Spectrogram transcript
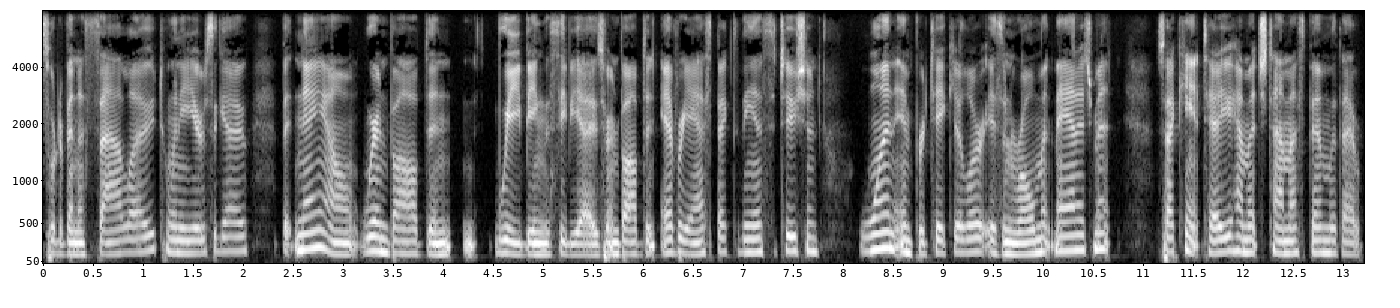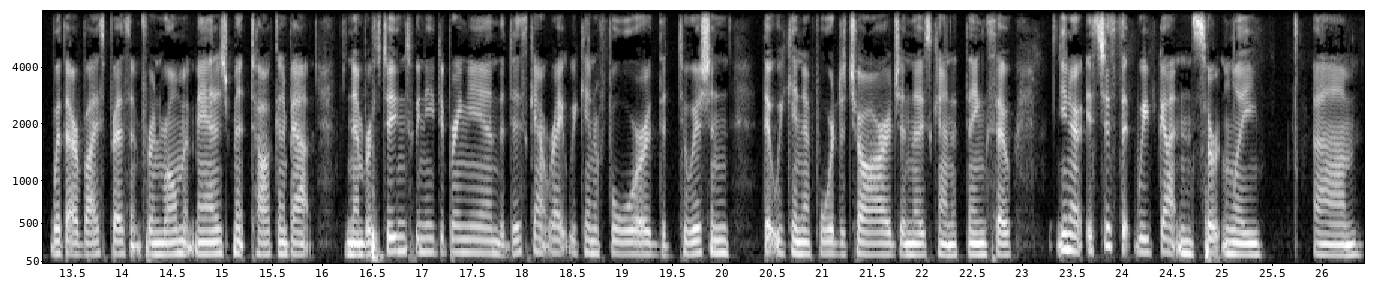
sort of in a silo 20 years ago, but now we're involved in, we being the CBOs, are involved in every aspect of the institution. One in particular is enrollment management. So I can't tell you how much time I spend with our with our vice president for enrollment management talking about the number of students we need to bring in, the discount rate we can afford, the tuition that we can afford to charge, and those kind of things. So, you know, it's just that we've gotten certainly um,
